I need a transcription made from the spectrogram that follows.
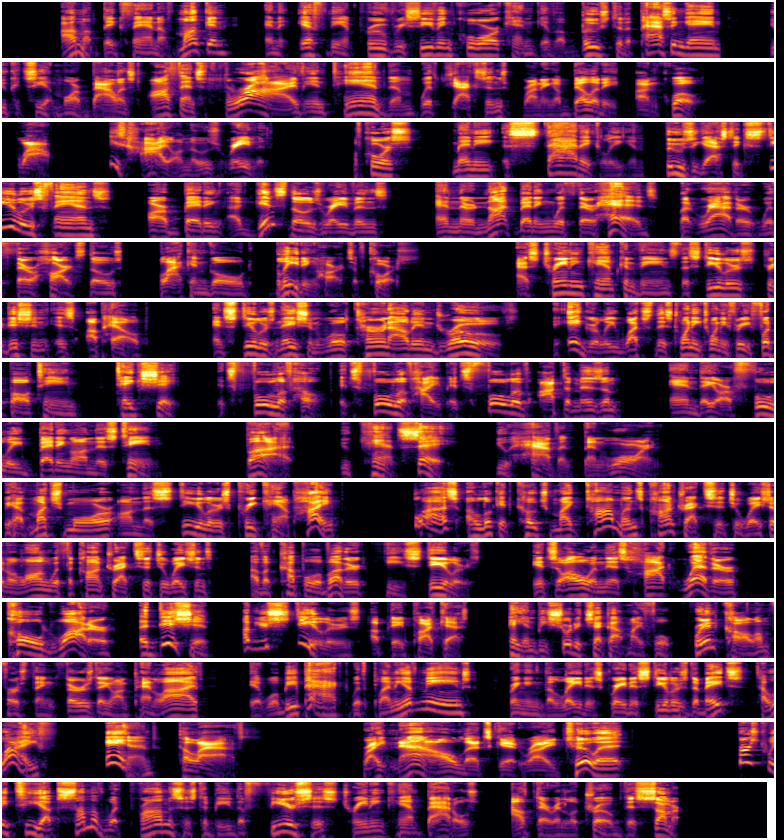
I'm a big fan of Monken, and if the improved receiving corps can give a boost to the passing game, you could see a more balanced offense thrive in tandem with Jackson's running ability. Unquote. Wow, he's high on those Ravens. Of course, many ecstatically enthusiastic Steelers fans are betting against those Ravens, and they're not betting with their heads, but rather with their hearts, those black and gold bleeding hearts, of course. As training camp convenes, the Steelers' tradition is upheld, and Steelers Nation will turn out in droves to eagerly watch this 2023 football team take shape. It's full of hope, it's full of hype, it's full of optimism, and they are fully betting on this team. But you can't say you haven't been warned. We have much more on the Steelers pre camp hype Plus, a look at Coach Mike Tomlin's contract situation, along with the contract situations of a couple of other key Steelers. It's all in this hot weather, cold water edition of your Steelers Update podcast. Hey, and be sure to check out my full print column first thing Thursday on Penn Live. It will be packed with plenty of memes, bringing the latest, greatest Steelers debates to life and to laughs. Right now, let's get right to it. First, we tee up some of what promises to be the fiercest training camp battles out there in Latrobe this summer.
